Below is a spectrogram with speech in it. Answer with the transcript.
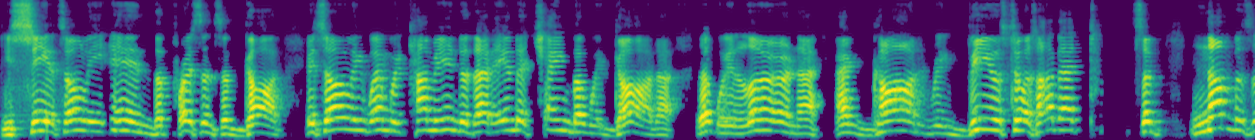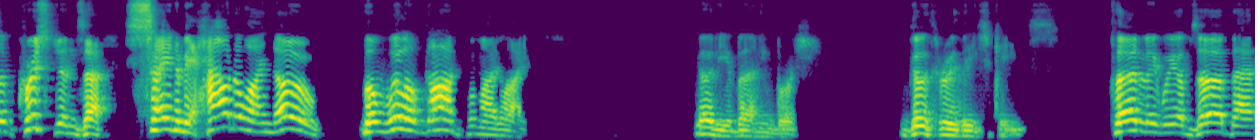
You see, it's only in the presence of God. It's only when we come into that inner chamber with God uh, that we learn uh, and God reveals to us. I've had some numbers of Christians uh, say to me, How do I know the will of God for my life? Go to your burning bush, go through these keys. Thirdly, we observe that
